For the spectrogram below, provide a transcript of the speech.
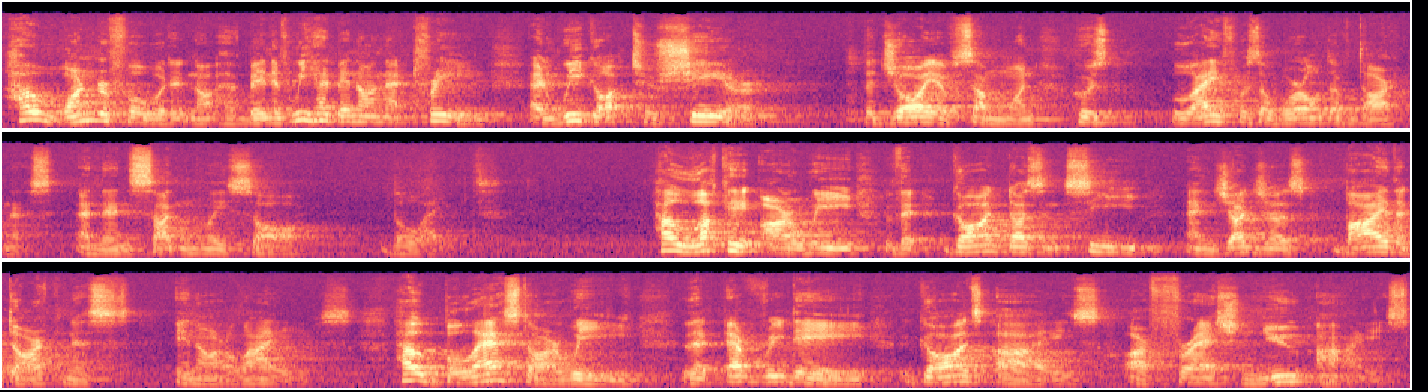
How wonderful would it not have been if we had been on that train and we got to share the joy of someone whose life was a world of darkness and then suddenly saw the light? How lucky are we that God doesn't see and judge us by the darkness in our lives? How blessed are we that every day God's eyes are fresh, new eyes,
